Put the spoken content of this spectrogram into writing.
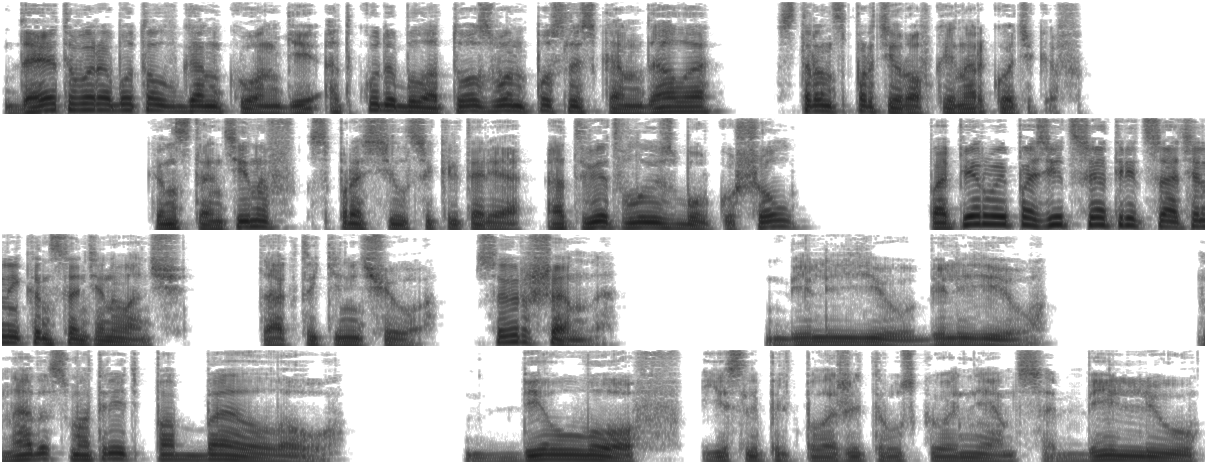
до этого работал в Гонконге, откуда был отозван после скандала с транспортировкой наркотиков. Константинов спросил секретаря. Ответ в Луисбург ушел? По первой позиции отрицательный, Константин Иванович. Так-таки ничего. Совершенно. Белью, белью. Надо смотреть по Беллоу. Белов, если предположить русского немца. Белю.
